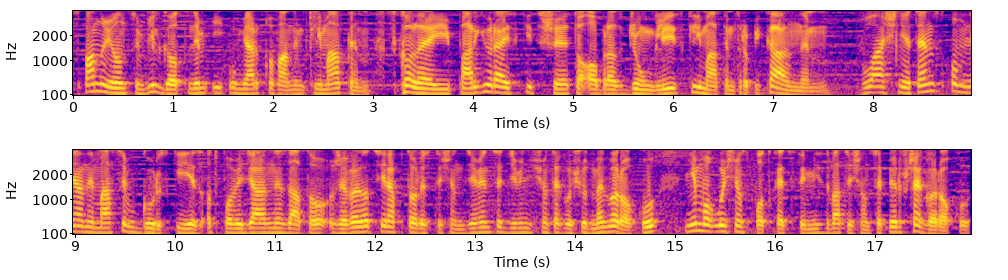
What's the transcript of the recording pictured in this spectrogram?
z panującym wilgotnym i umiarkowanym klimatem. Z kolei Park Jurajski 3 to obraz dżungli z klimatem tropikalnym. Właśnie ten wspomniany masyw górski jest odpowiedzialny za to, że Velociraptory z 1997 roku nie mogły się spotkać z tymi z 2001 roku.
